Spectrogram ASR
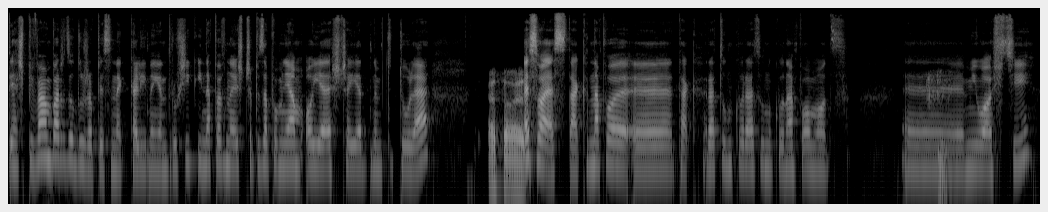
ja śpiewałam bardzo dużo piosenek Kaliny Jędrusik i na pewno jeszcze zapomniałam o jeszcze jednym tytule. SOS. SOS, tak, na po, e, tak, ratunku, ratunku, na pomoc miłości.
